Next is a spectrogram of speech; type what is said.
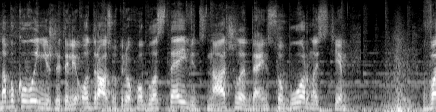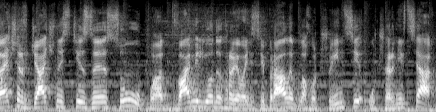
на Буковині жителі одразу трьох областей відзначили День Соборності. Вечір вдячності ЗСУ. Понад 2 мільйони гривень зібрали благочинці у Чернівцях.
